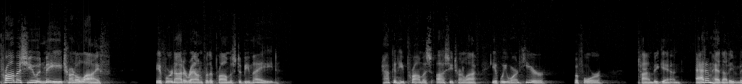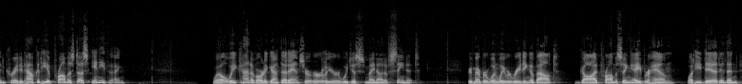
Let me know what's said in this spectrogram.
promise you and me eternal life if we're not around for the promise to be made? How can He promise us eternal life if we weren't here before time began? Adam had not even been created. How could He have promised us anything? Well, we kind of already got that answer earlier. We just may not have seen it. Remember when we were reading about God promising Abraham what he did and then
